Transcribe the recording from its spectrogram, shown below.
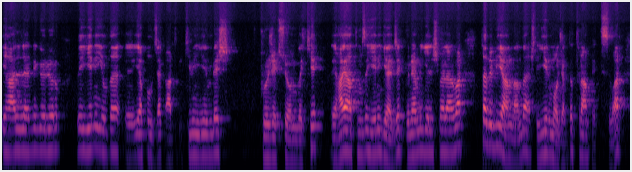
ihalelerini görüyorum ve yeni yılda e, yapılacak artık 2025 projeksiyonundaki e, hayatımıza yeni gelecek önemli gelişmeler var. Tabii bir yandan da işte 20 Ocak'ta Trump etkisi var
